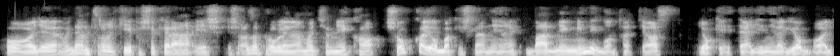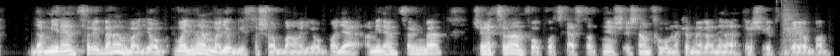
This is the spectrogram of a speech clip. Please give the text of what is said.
hogy, hogy nem tudom, hogy képesek-e rá, és, és az a problémám, hogyha még ha sokkal jobbak is lennének, bár még mindig mondhatja azt, hogy oké, okay, te egyénileg jobb vagy, de a mi rendszerünkben nem vagy jobb, vagy nem vagyok biztos abban, hogy jobb vagy a mi rendszerünkben, és én egyszerűen nem fogok kockáztatni, és, és nem fogom neked megadni a lehetőséget, hogy jobban.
